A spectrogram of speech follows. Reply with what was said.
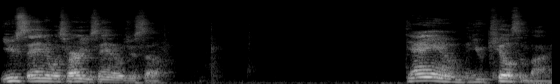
you saying it was her? You saying it was yourself? Damn. And you kill somebody.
